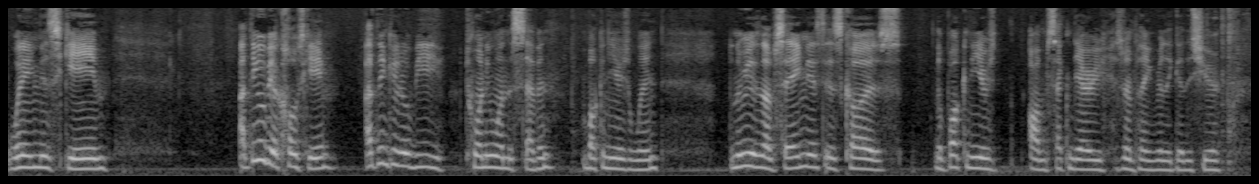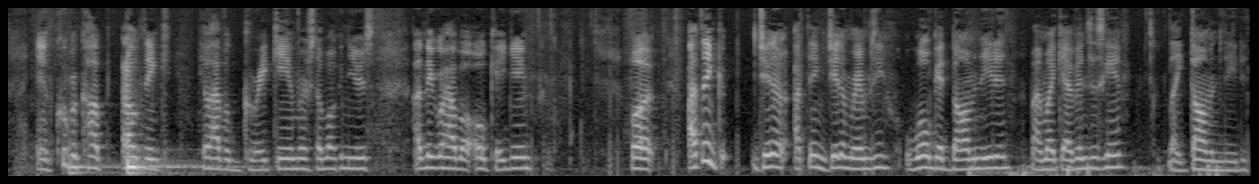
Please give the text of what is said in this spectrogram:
winning this game. I think it'll be a close game. I think it'll be 21 to 7. Buccaneers win. The only reason I'm saying this is because the Buccaneers um secondary has been playing really good this year. And Cooper Kupp, I don't think he'll have a great game versus the Buccaneers. I think we'll have an okay game. But I think Jalen, I think Jalen Ramsey will get dominated by Mike Evans this game, like dominated.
